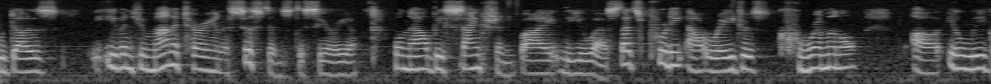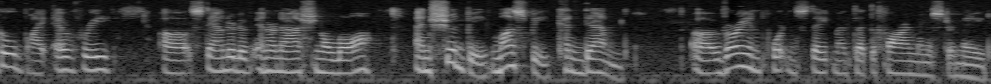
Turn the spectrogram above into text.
who does even humanitarian assistance to Syria will now be sanctioned by the U.S. That's pretty outrageous, criminal, uh, illegal by every uh, standard of international law, and should be, must be condemned. A very important statement that the foreign minister made.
